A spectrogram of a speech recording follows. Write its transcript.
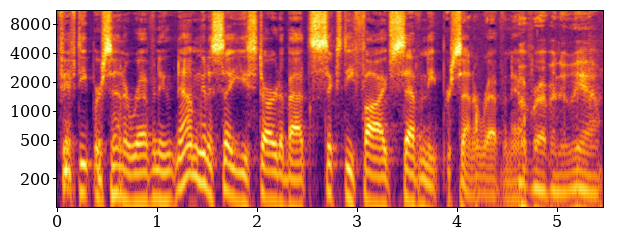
50% of revenue. Now I'm going to say you start about 65, 70% of revenue. Of revenue, yeah.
